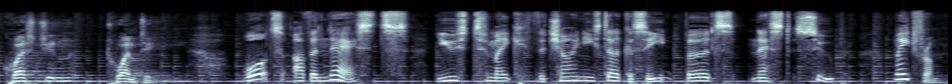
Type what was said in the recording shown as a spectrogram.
Question 20. What are the nests used to make the Chinese delicacy bird's nest soup made from?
